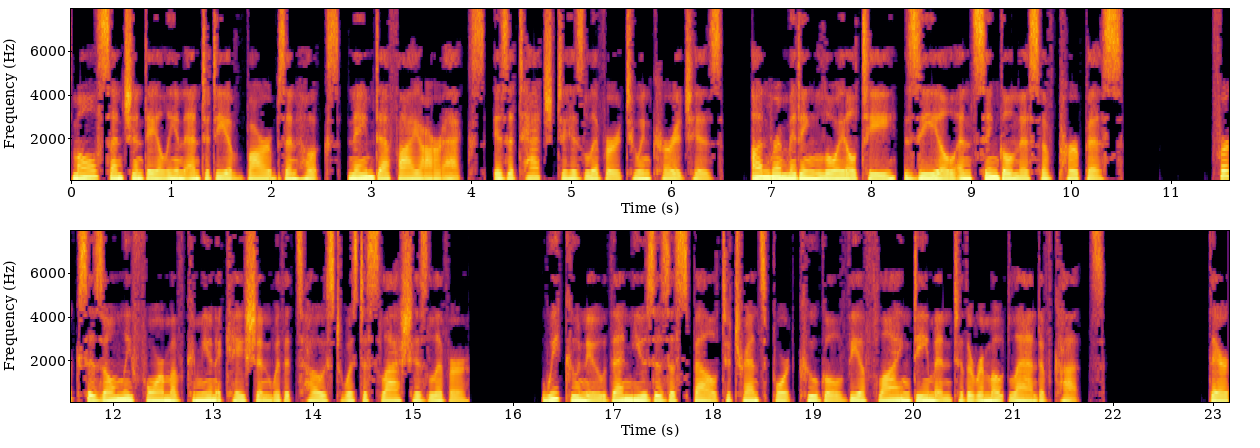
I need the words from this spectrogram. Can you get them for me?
small sentient alien entity of barbs and hooks, named FIRX, is attached to his liver to encourage his unremitting loyalty, zeal and singleness of purpose. FIRX's only form of communication with its host was to slash his liver. Iucounu then uses a spell to transport Cugel via flying demon to the remote land of Cutz. There,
